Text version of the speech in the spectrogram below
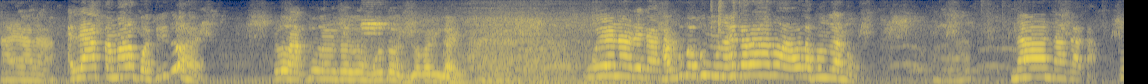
હા એટલે આ તમારો ભત્રીજો હે? તો રાખતું તો તો હું તો હીરો કરીને જાય. ઓય ના રે કાકા. આગુ બાગુ મુનાય કરવાનો આવેલા ફંગાનો ના ના કાકા. તો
